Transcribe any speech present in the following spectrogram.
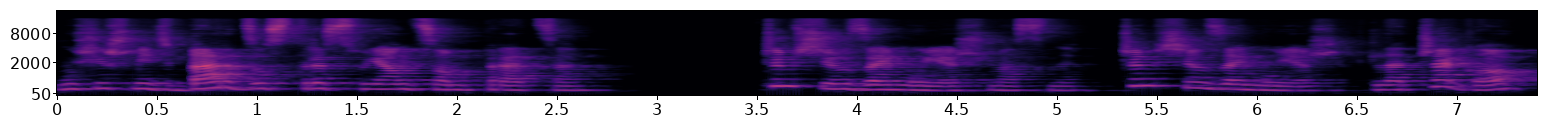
Musisz mieć bardzo stresującą pracę. Czym się zajmujesz, Masny? Czym się zajmujesz? Dlaczego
